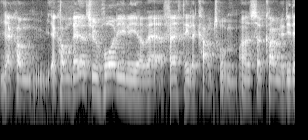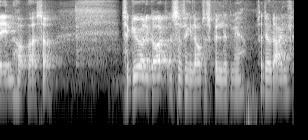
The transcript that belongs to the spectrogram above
jeg kom, jeg kom relativt hurtigt ind i at være fast del af kamptruppen. Og så kom jo de der indhopper, og så, så gjorde jeg det godt, og så fik jeg lov til at spille lidt mere. Så det var dejligt.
